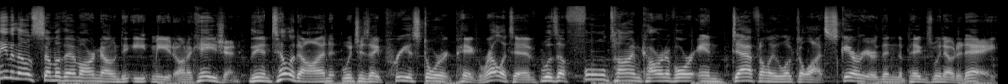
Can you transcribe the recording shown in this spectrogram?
even though some of them are known to eat meat on occasion. The Entelodon, which is a prehistoric pig relative, was a full-time carnivore and definitely looked a lot scarier than the pigs we know today.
